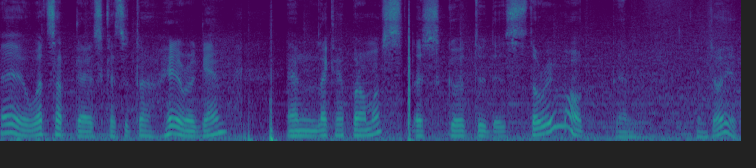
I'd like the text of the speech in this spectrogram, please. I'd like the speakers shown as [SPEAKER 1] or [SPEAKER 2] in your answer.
[SPEAKER 1] Hey, what's up guys, Kazuta here again and like I promised, let's go to the story mode and enjoy it.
